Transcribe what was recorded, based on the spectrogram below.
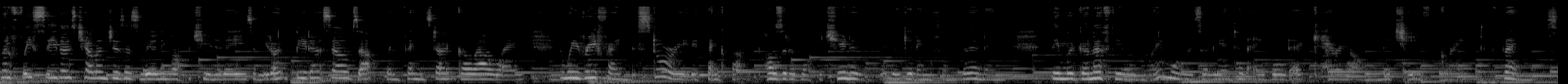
But if we see those challenges as learning opportunities and we don't beat ourselves up when things don't go our way, and we reframe the story to think about the positive opportunity that we're getting from learning, then we're going to feel way more resilient and able to carry on and achieve great things.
